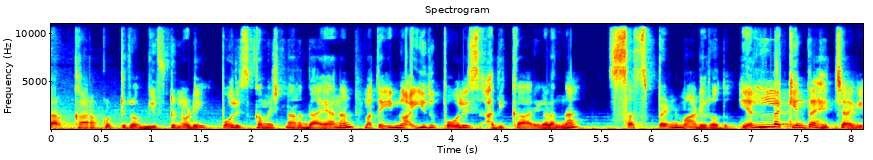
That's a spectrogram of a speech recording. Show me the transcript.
ಸರ್ಕಾರ ಕೊಟ್ಟಿರೋ ಗಿಫ್ಟ್ ನೋಡಿ ಪೊಲೀಸ್ ಕಮಿಷನರ್ ದಯಾನಂದ್ ಮತ್ತೆ ಇನ್ನು ಐದು ಪೊಲೀಸ್ ಅಧಿಕಾರಿಗಳನ್ನ ಸಸ್ಪೆಂಡ್ ಮಾಡಿರೋದು. ಎಲ್ಲಕ್ಕಿಂತ ಹೆಚ್ಚಾಗಿ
